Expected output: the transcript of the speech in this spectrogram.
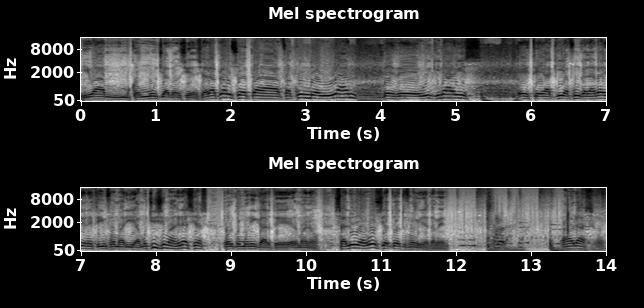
y va con mucha conciencia. El aplauso es para Facundo Durán desde Wikinavis, este, aquí a Funca la Radio en este Info María. Muchísimas gracias por comunicarte, hermano. Saludo a vos y a toda tu familia también. Un abrazo. Abrazo.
